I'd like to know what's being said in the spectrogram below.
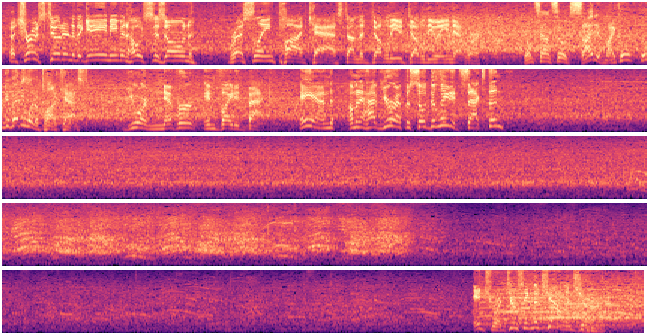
A true student of the game even hosts his own wrestling podcast on the WWE Network. Don't sound so excited, Michael. Don't give anyone a podcast. You are never invited back. And I'm going to have your episode deleted, Saxton. Introducing the challenger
